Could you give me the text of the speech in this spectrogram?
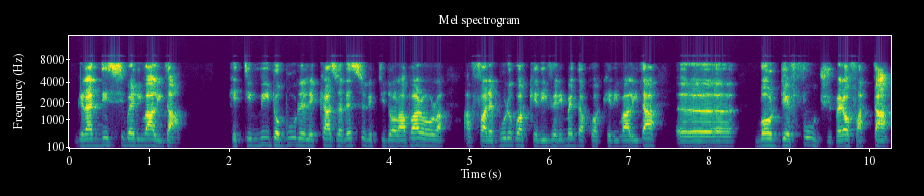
grandissime rivalità. Che ti invito pure nel caso adesso che ti do la parola a fare pure qualche riferimento a qualche rivalità, eh, bordi e fuggi, però fatta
